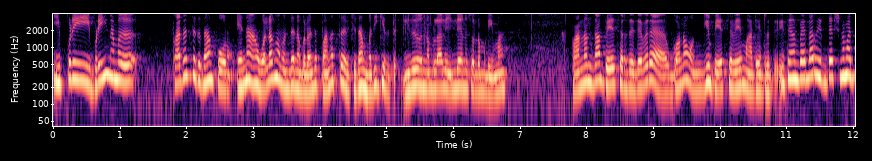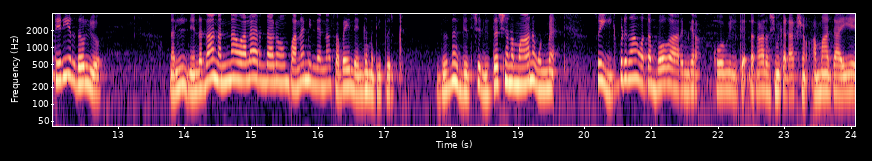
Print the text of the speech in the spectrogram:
இப்படி இப்படி நம்ம பணத்துக்கு தான் போகிறோம் ஏன்னா உலகம் வந்து நம்மளை வந்து பணத்தை வச்சு தான் மதிக்கிறது. இது நம்மளால் இல்லைன்னு சொல்ல முடியுமா? பணம் தான் பேசுகிறதே தவிர குணம் எங்கேயும் பேசவே மாட்டேன்றது. இது நம்ம எல்லோரும் நிதர்ஷனமாக தெரியறதோ இல்லையோ? நல் என்ன தான் நன்னாவாலாக இருந்தாலும் பணம் இல்லைன்னா சபையில் எங்கே மதிப்பு இருக்குது இதுதான் நிதர்ஷ நிதர்சனமான உண்மை. ஸோ இப்படி தான் ஒருத்தன் போக ஆரம்பிக்கிறான். கோவிலுக்கு லகாலட்சுமி கடாட்சம். அம்மா தாயே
